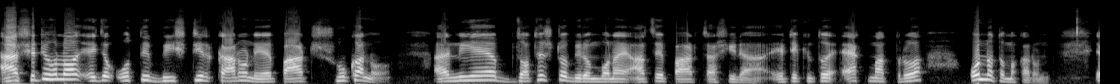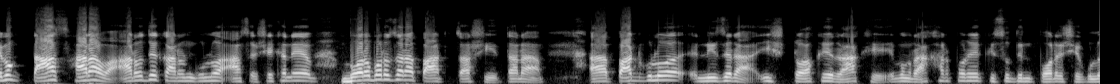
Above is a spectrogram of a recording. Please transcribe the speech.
আর সেটি হলো এই যে অতি বৃষ্টির কারণে পাট শুকানো নিয়ে যথেষ্ট বিড়ম্বনায় আছে পাট চাষিরা। এটি কিন্তু একমাত্র অন্যতম কারণ। এবং তাছাড়াও আরও যে কারণগুলো আছে, সেখানে বড় বড় যারা পাট চাষি, তারা পাটগুলো নিজেরা স্টকে রাখে এবং রাখার পরে কিছুদিন পরে সেগুলো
